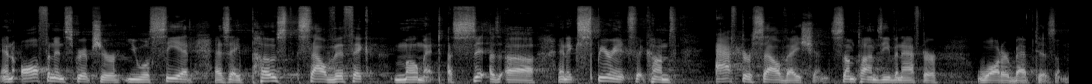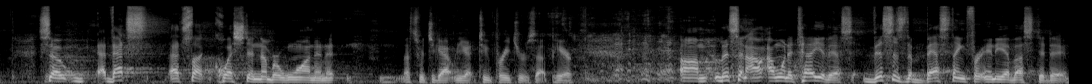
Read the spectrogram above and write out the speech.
And often in Scripture, you will see it as a post salvific moment, a, uh, an experience that comes after salvation, sometimes even after water baptism. So that's, that's like question number one, and it, that's what you got when you got two preachers up here. Um, listen, I, I want to tell you this. This is the best thing for any of us to do.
